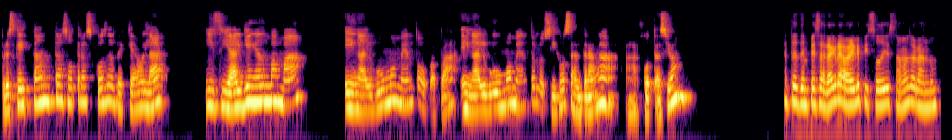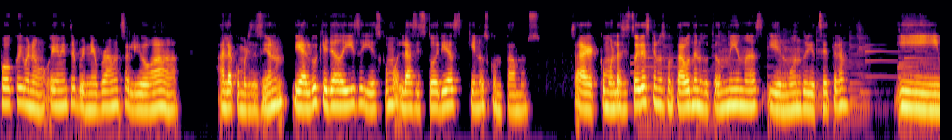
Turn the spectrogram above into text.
pero es que hay tantas otras cosas de qué hablar. Y si alguien es mamá, en algún momento, o papá, en algún momento los hijos saldrán a, a acotación. Antes de empezar a grabar el episodio, estamos hablando un poco y bueno, obviamente Brené Brown salió a, a la conversación de algo que ella dice y es como las historias que nos contamos. O sea, como las historias que nos contamos de nosotras mismas y del mundo y etcétera. Y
